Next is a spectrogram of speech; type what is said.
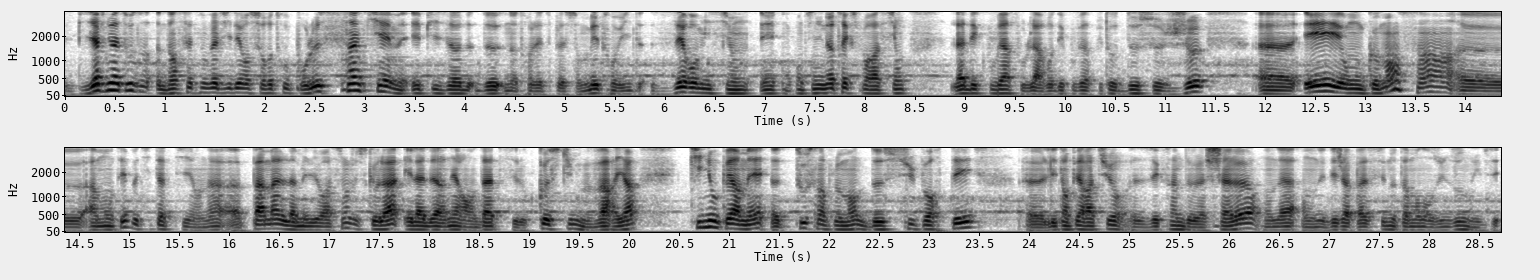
Bienvenue à tous dans cette nouvelle vidéo, on se retrouve pour le cinquième épisode de notre let's play sur Metroid Zero Mission et on continue notre exploration, la découverte ou la redécouverte plutôt de ce jeu. Euh, et on commence hein, euh, à monter petit à petit, on a euh, pas mal d'améliorations jusque là et la dernière en date c'est le costume Varia qui nous permet tout simplement de supporter les températures extrêmes de la chaleur, on, a, on est déjà passé notamment dans une zone où il faisait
